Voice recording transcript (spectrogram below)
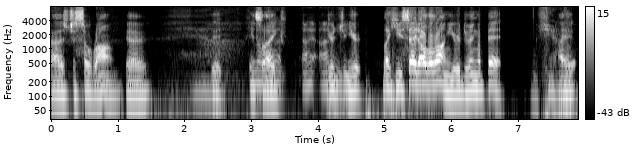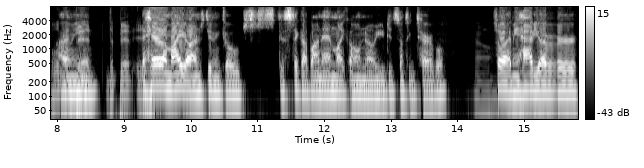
that was just so wrong. Uh, it, You it's like what? I, I'm, you're you're like you said all along, you were doing a bit. yeah, I- well, I the bit, mean, the bit is the hair on my arms didn't go to stick up on end like oh no you did something terrible Oh. so i mean have you ever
